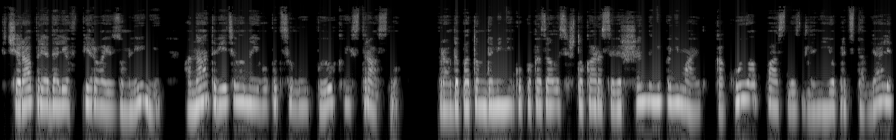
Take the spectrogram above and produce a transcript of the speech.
Вчера, преодолев первое изумление, она ответила на его поцелуй пылко и страстно. Правда, потом Доминику показалось, что Кара совершенно не понимает, какую опасность для нее представляли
